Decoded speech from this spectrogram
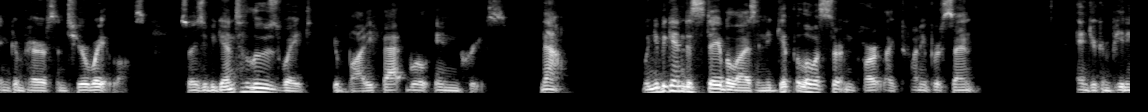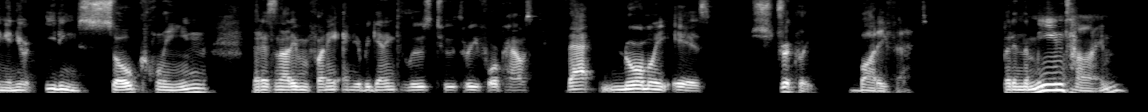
in comparison to your weight loss. So as you begin to lose weight, your body fat will increase. Now, when you begin to stabilize and you get below a certain part, like 20%, and you're competing and you're eating so clean that it's not even funny, and you're beginning to lose two, three, four pounds, that normally is strictly body fat. But in the meantime,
